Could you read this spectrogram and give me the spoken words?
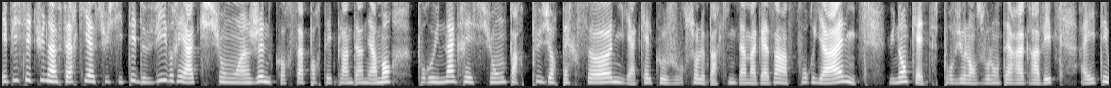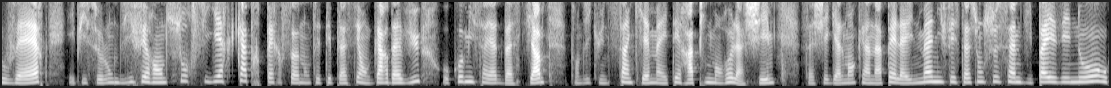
Et puis c'est une affaire qui a suscité de vives réactions. Un jeune Corse a porté plainte dernièrement pour une agression par plusieurs personnes il y a quelques jours sur le parking d'un magasin à Fouriane. Une enquête pour violence volontaire aggravée a été ouverte. Et puis selon différentes sources, hier, quatre personnes ont été placées en garde à vue au commissariat de Bastia, tandis qu'une cinquième a été rapidement relâchée. Sachez également qu'un appel à une manifestation ce samedi Paeseno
